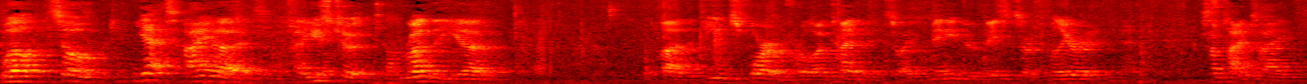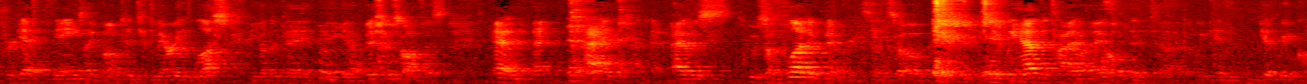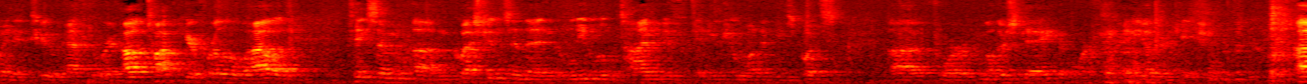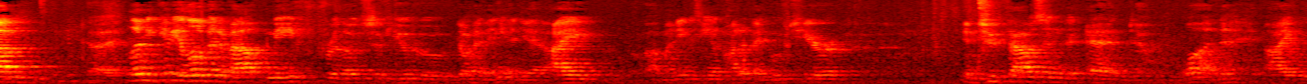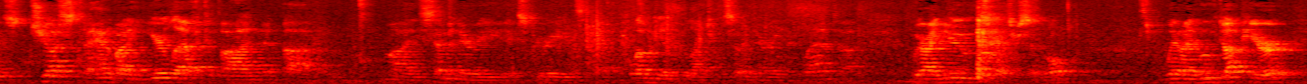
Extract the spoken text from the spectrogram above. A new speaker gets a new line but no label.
Well, so yes, I uh, I used to run the uh, uh, the Dean's Forum for a long time, so I, many of your faces are familiar, and, and sometimes I forget names. I bumped into Mary Lusk the other day at the uh, bishop's office, and I, I, I was it was a flood of memories, and so if we have the time, I hope that uh, we can get reacquainted too afterward. I'll talk here for a little while and take some um, questions, and then leave a little time if any of you wanted these books uh, for Mother's Day or for any other occasion. Um, uh, let me give you a little bit about me for those of you who don't have any idea. I, uh, my name is Ian Punnett. I moved here in 2001. I was just, I had about a year left on um, my seminary experience at Columbia Theological Seminary in Atlanta, where I knew Spencer Simmel. When I moved up here,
